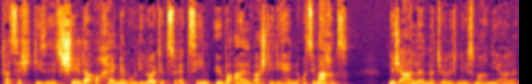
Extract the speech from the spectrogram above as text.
tatsächlich diese Schilder auch hängen, um die Leute zu erziehen. Überall wascht ihr die Hände und sie machen's. Nicht alle, natürlich nicht, das machen nie alle.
